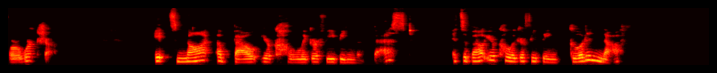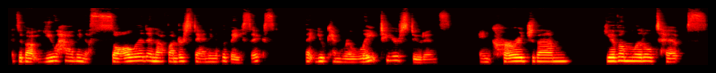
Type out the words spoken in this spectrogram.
for a workshop. It's not about your calligraphy being the best. It's about your calligraphy being good enough. It's about you having a solid enough understanding of the basics that you can relate to your students encourage them give them little tips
